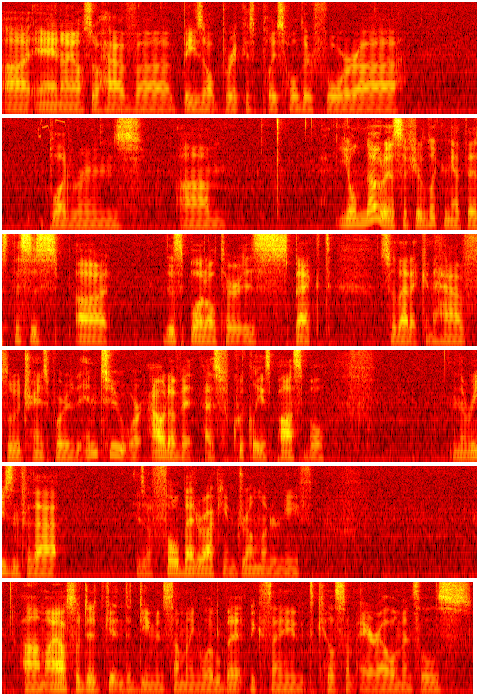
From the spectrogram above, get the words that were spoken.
Uh, and I also have uh, basalt brick as placeholder for uh, blood runes. Um, you'll notice if you're looking at this, this is this blood altar is specced so that it can have fluid transported into or out of it as quickly as possible. And the reason for that is a full bedrockium drum underneath. Um, I also did get into demon summoning a little bit because I needed to kill some air elementals,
